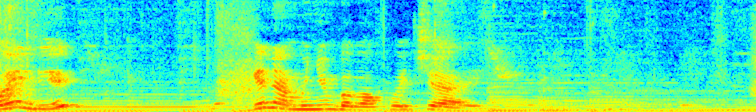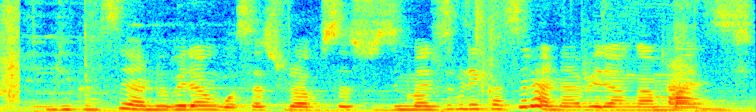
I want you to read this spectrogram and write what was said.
wendi genda mu nyumba bakwe kyayi buli kaseera nobeera ngaosasula busasuzi mazzi buli kaseera naberanga mazzi.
